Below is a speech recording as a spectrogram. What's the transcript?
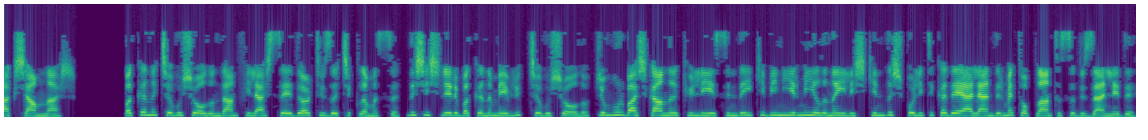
akşamlar. Bakanı Çavuşoğlu'ndan Flash S400 açıklaması. Dışişleri Bakanı Mevlüt Çavuşoğlu, Cumhurbaşkanlığı Külliyesi'nde 2020 yılına ilişkin dış politika değerlendirme toplantısı düzenledi.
